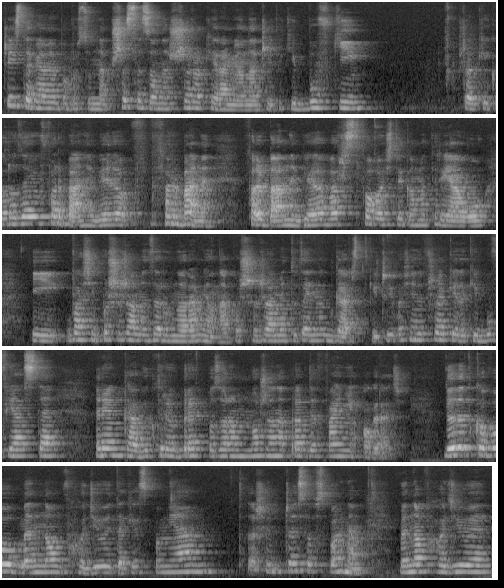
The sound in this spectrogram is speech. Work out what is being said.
Czyli stawiamy po prostu na przesadzone, szerokie ramiona, czyli takie bufki, wszelkiego rodzaju farbany, wielo, farbany, falbany, wielowarstwowość tego materiału i właśnie poszerzamy zarówno ramiona, poszerzamy tutaj nadgarstki, czyli właśnie te wszelkie takie bufiaste rękawy, które wbrew pozorom można naprawdę fajnie ograć. Dodatkowo będą wchodziły, tak jak wspomniałam, to też często wspominam, będą wchodziły e,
